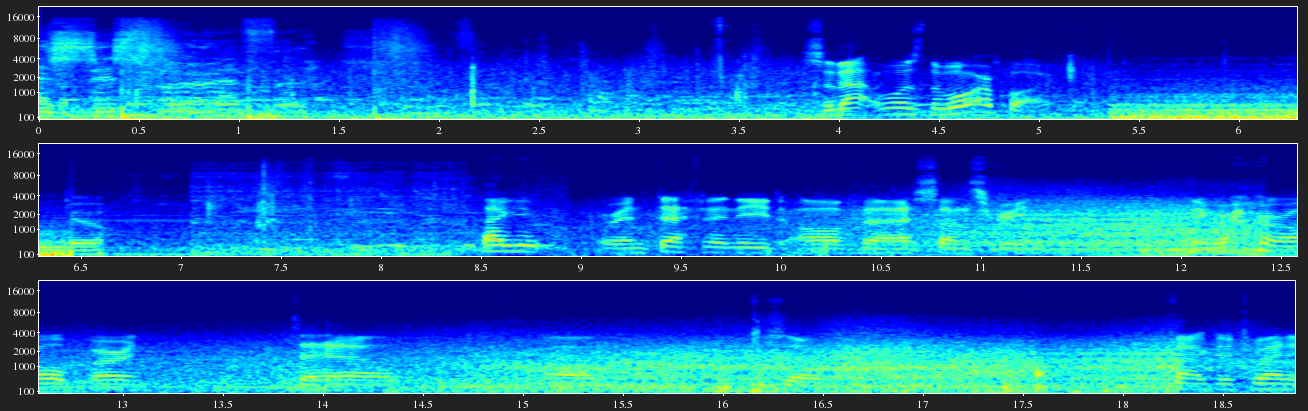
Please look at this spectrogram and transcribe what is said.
the promise is forever. So that was the water park. Thank you. We're in definite need of uh, sunscreen. I think we're, we're all burnt to hell. Um, so, factor 20.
